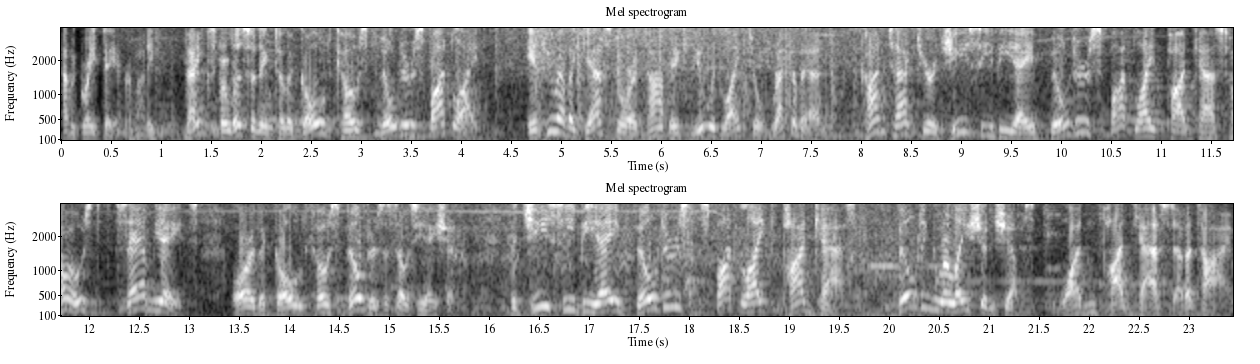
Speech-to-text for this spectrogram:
Have a great day, everybody. Thanks for listening to the Gold Coast Builders Spotlight. If you have a guest or a topic you would like to recommend, contact your GCBA Builders Spotlight podcast host, Sam Yates, or the Gold Coast Builders Association the GCBA Builders Spotlight Podcast, building relationships one podcast at a time.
